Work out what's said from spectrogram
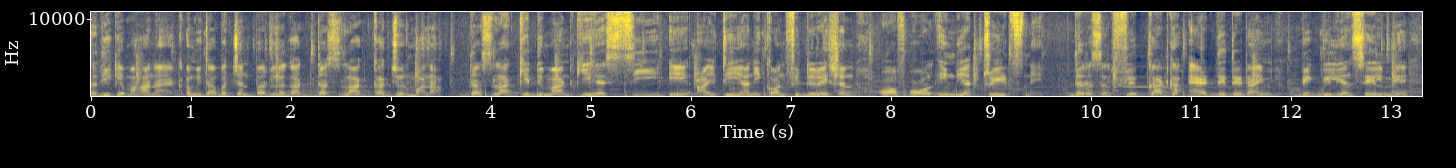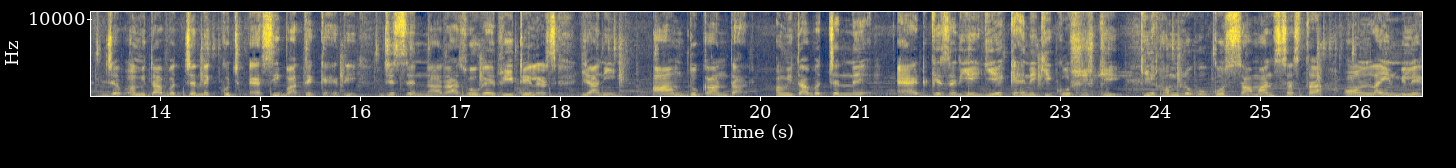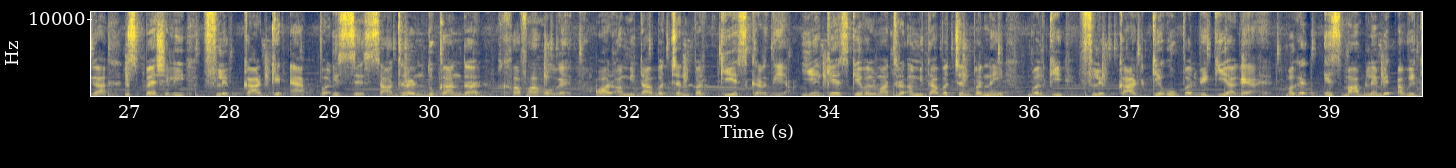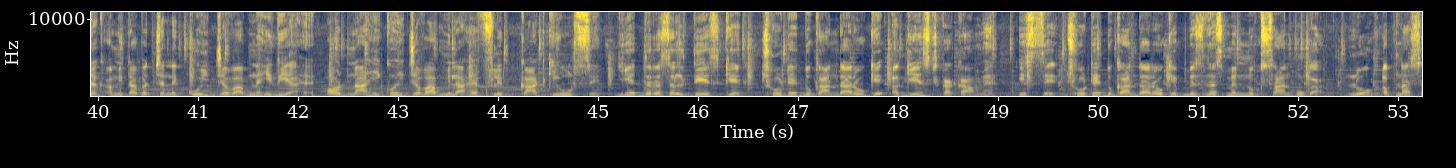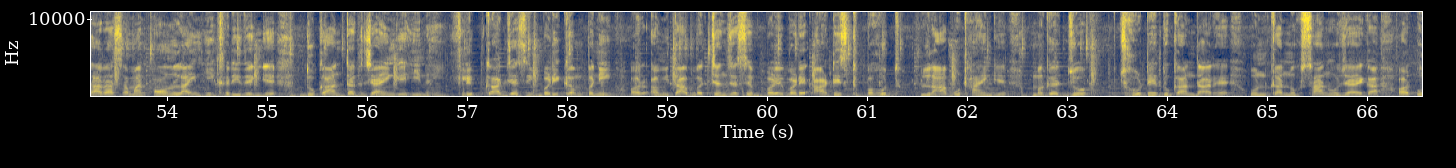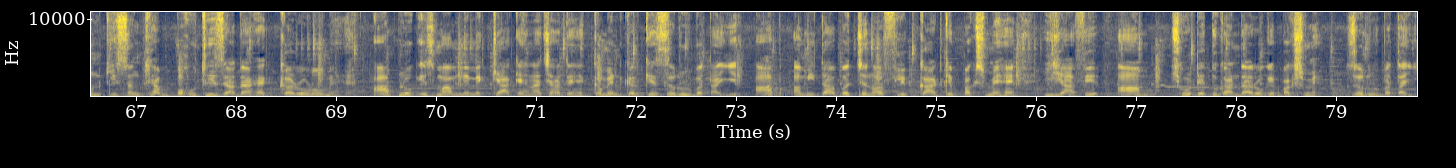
सदी के महानायक अमिताभ बच्चन पर लगा 10 लाख का जुर्माना। 10 लाख की डिमांड की है सी ए आई टी यानी confederation of all India trades ने। दरअसल फ्लिपकार्ट का एड देते टाइम बिग बिलियन सेल में जब अमिताभ बच्चन ने कुछ ऐसी बातें कह दी जिससे नाराज़ हो गए रिटेलर्स यानी आम दुकानदार। अमिताभ बच्चन ने एड के ज़रिए ये कहने की कोशिश की कि हम लोगों को सामान सस्ता ऑनलाइन मिलेगा स्पेशली फ्लिपकार्ट के ऐप पर। इससे साधारण दुकानदार खफा हो गए और अमिताभ बच्चन पर केस कर दिया। ये केस केवल मात्र अमिताभ बच्चन पर नहीं, बल्कि फ्लिपकार्ट के ऊपर भी किया गया है। मगर इस मामले में अभी तक अमिताभ बच्चन ने कोई जवाब नहीं दिया है और ना ही कोई जवाब मिला है फ्लिपकार्ट की ओर से। ये दरअसल देश के छोटे दुकानदारों के अगेंस्ट का काम है। इससे छोटे दुकानदारों के बिज़नेस में नुकसान होगा। लोग अपना सारा सामान ऑनलाइन ही खरीदेंगे, दुकान तक जाएँगे ही नहीं। फ्लिपकार्ट जैसी बड़ी कंपनी और अमिताभ बच्चन जैसे बड़े बड़े आर्टिस्ट बहुत लाभ उठाएँगे, मगर जो छोटे दुकानदार है, उनका नुकसान हो जाएगा और उनकी संख्या बहुत ही ज़्यादा है, करोड़ों में है। आप लोग इस मामले में क्या कहना चाहते हैं, कमेंट करके ज़रूर बताइए। आप अमिताभ बच्चन और फ्लिपकार्ट के पक्ष में हैं या फिर आम छोटे दुकानदारों के पक्ष में? ज़रूर बताइए।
